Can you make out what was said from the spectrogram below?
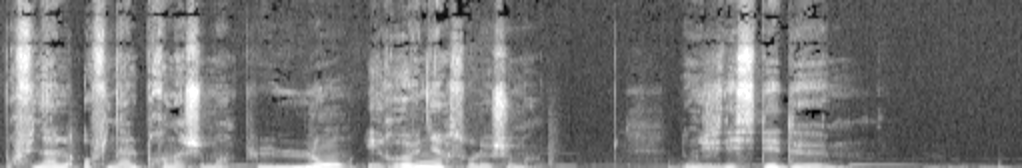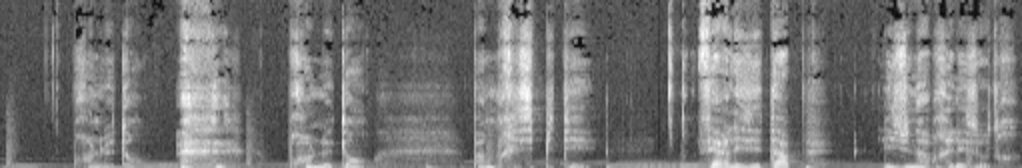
pour final, au final prendre un chemin plus long et revenir sur le chemin. Donc j'ai décidé de prendre le temps. prendre le temps, pas me précipiter, faire les étapes les unes après les autres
